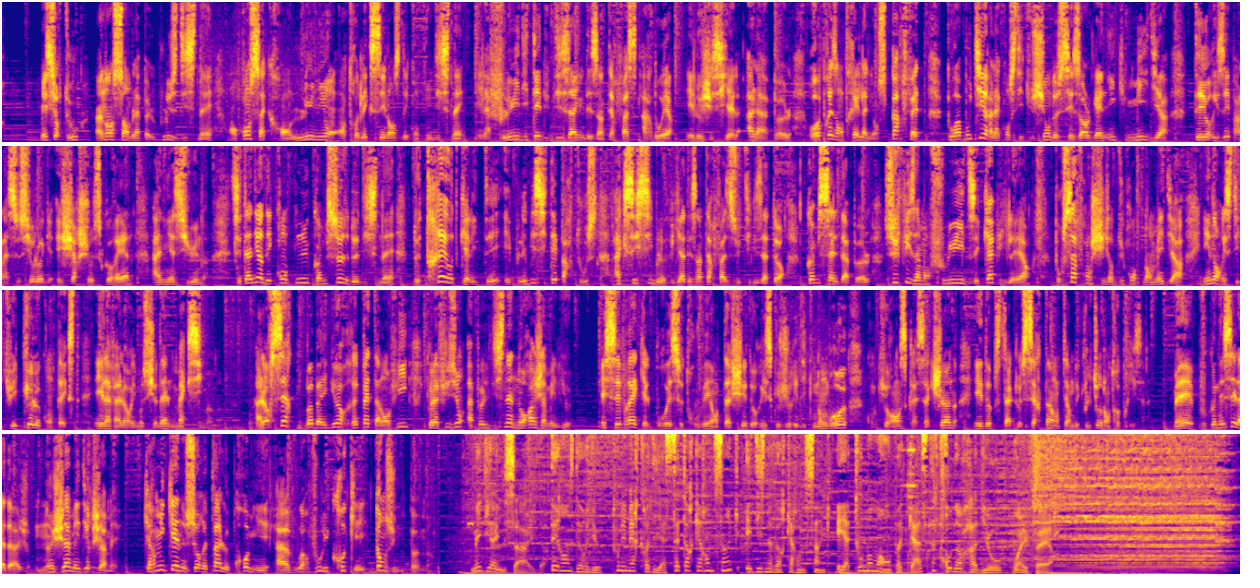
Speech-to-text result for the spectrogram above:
Mais surtout, un ensemble Apple plus Disney, en consacrant l'union entre l'excellence des contenus Disney et la fluidité du design des interfaces hardware et logiciels à la Apple, représenterait l'alliance parfaite pour aboutir à la constitution de ces organiques médias théorisés par la sociologue et chercheuse coréenne Agnès Yoon, c'est-à-dire des contenus comme ceux de Disney, de très haute qualité et plébiscités par tous, accessibles via des interfaces utilisateurs comme celle d'Apple, suffisamment fluides et capillaires pour s'affranchir du contenant média et n'en restituer que le contexte et la valeur émotionnelle maximum. Alors certes, Bob Iger répète à l'envie que la fusion Apple-Disney n'aura jamais lieu. Et c'est vrai qu'elle pourrait se trouver entachée de risques juridiques nombreux, concurrence, class action, et d'obstacles certains en termes de culture d'entreprise. Mais vous connaissez l'adage, ne jamais dire jamais car Mickey ne serait pas le premier à avoir voulu croquer dans une pomme. Media Inside. Terence Derieux, tous les mercredis à 7h45 et 19h45 et à tout moment en podcast. Cronerradio.fr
